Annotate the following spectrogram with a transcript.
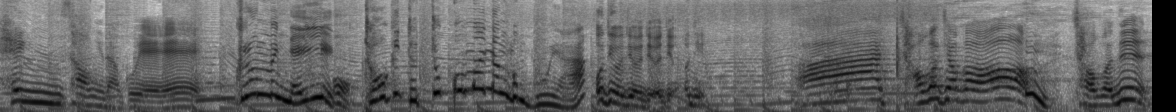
행성이라고 해. 그러면 넬리 어. 저기 저 조그만한 건 뭐야? 어디 어디 어디 어디 어디 아 저거 저거 저거는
